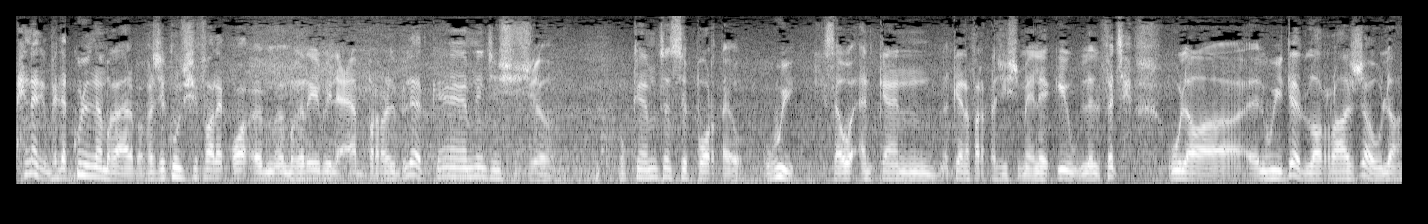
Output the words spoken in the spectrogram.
حنا بعدا كلنا مغاربة فاش يكون شي فريق مغربي لعب برا البلاد كاملين تنشجعوه وكاملين تنسيبورطيوه. سواء كان كان فريق الجيش الملكي ولا الفتح ولا الوداد ولا الرجاء ولا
